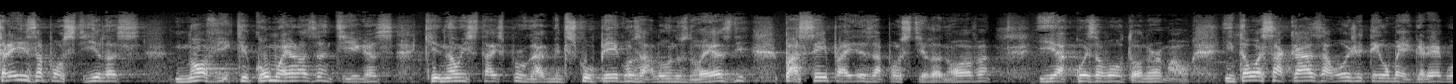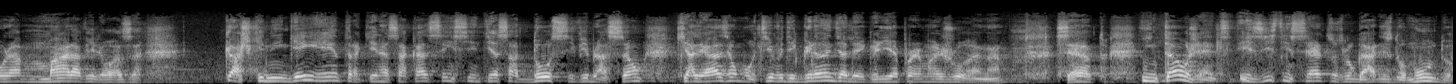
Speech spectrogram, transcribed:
três apostilas, nove, que como eram as antigas, que não está expurgado. Me desculpei com os alunos do ESD, passei para eles a apostila nova e a coisa voltou ao normal. Então essa casa hoje tem uma egrégora maravilhosa acho que ninguém entra aqui nessa casa sem sentir essa doce vibração, que aliás é um motivo de grande alegria para a irmã Joana, certo? Então, gente, existem certos lugares do mundo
